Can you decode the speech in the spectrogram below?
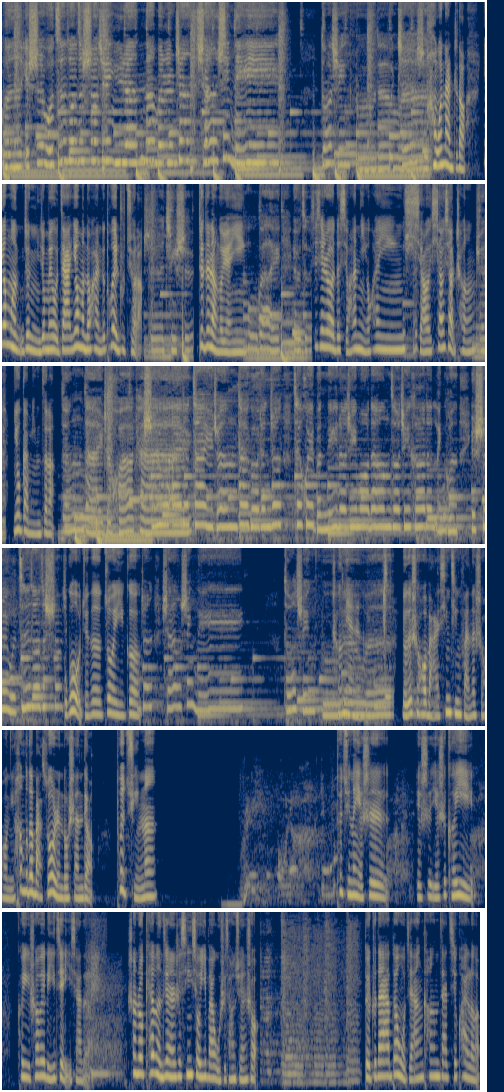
也是我自作自受，竟然那么认真，相信你，多幸福。我哪知道？要么你就你就没有加，要么的话你就退出去了，就这两个原因。谢谢肉肉的喜欢你，欢迎小小小城，你又改名字了。不过我觉得作为一个。成年人有的时候吧，心情烦的时候，你恨不得把所有人都删掉。退群呢？退群呢也是，也是，也是可以，可以稍微理解一下的。上周 Kevin 竟然是新秀一百五十强选手。对，祝大家端午节安康，假期快乐。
